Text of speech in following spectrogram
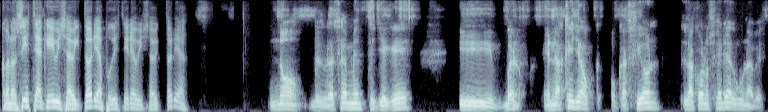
¿Conociste aquí Villa Victoria? ¿Pudiste ir a Villa Victoria? No, desgraciadamente llegué y bueno, en aquella ocasión la conoceré alguna vez,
